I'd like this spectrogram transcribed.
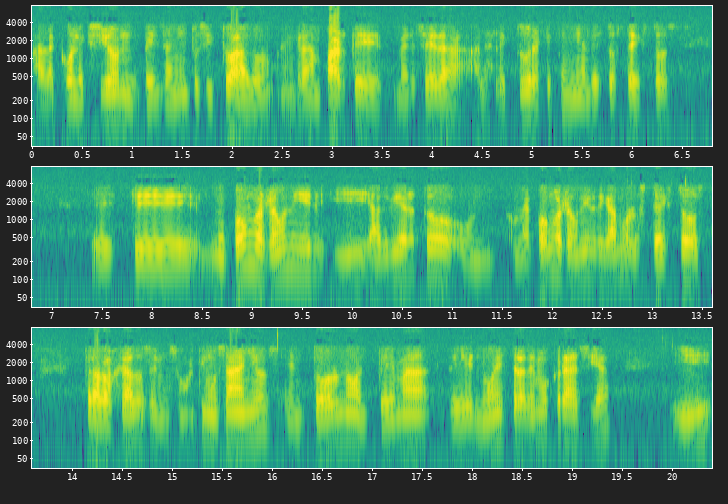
a la colección Pensamiento Situado, en gran parte merced a, las lecturas que tenían de estos textos, este, me pongo a reunir y advierto, me pongo a reunir, digamos, los textos trabajados en los últimos años en torno al tema de nuestra democracia y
